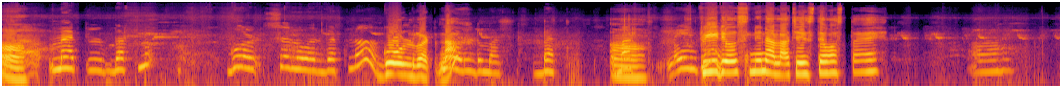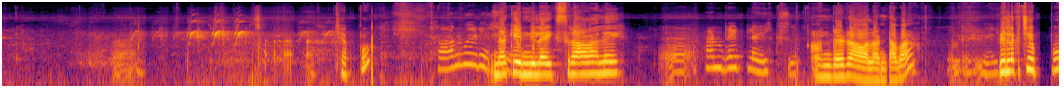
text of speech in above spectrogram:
ఆ, మెటల్ బట్టలు గోల్డ్ సిల్వర్ గోల్డ్ బటనా గోల్డ్ వీడియోస్ నేను ఎలా చేస్తే వస్తాయి? చెప్పు. నాకు ఎన్ని లైక్స్ రావాలి? Hundred likes. హండ్రెడ్ రావాలంటావా? వీళ్ళకి చెప్పు.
